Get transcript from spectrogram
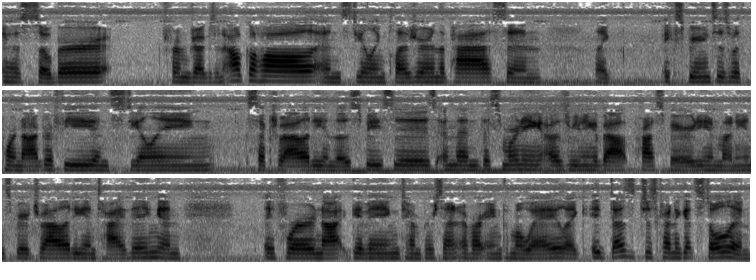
you know, sober from drugs and alcohol and stealing pleasure in the past and like experiences with pornography and stealing sexuality in those spaces. And then this morning I was reading about prosperity and money and spirituality and tithing and if we're not giving 10% of our income away, like it does just kind of get stolen.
